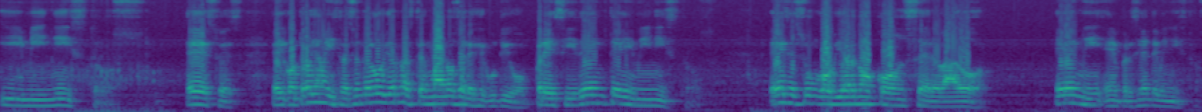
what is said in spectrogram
y ministros. Eso es. El control y administración del gobierno está en manos del Ejecutivo, presidente y ministros. Ese es un gobierno conservador en, en presidente de ministros.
